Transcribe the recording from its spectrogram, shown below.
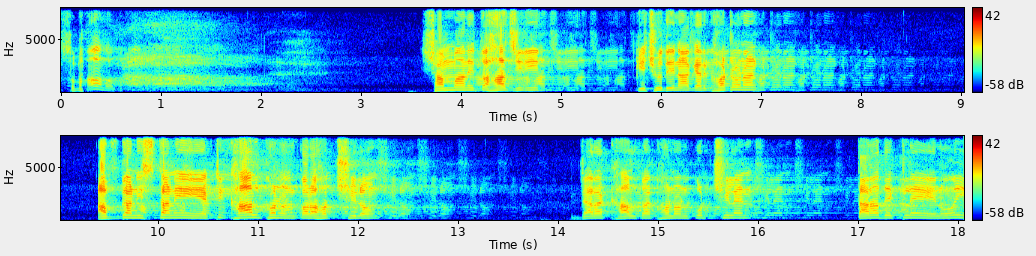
সুবহানাল্লাহ। সম্মানিত হাজিরি কিছুদিন আগের ঘটনা। আফগানিস্তানে একটি খাল খনন করা হচ্ছিল। যারা খালটা খনন করছিলেন, তারা দেখলেন ওই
